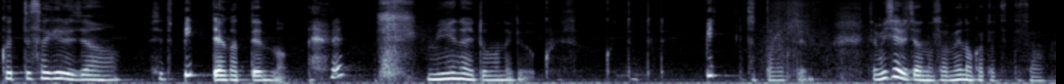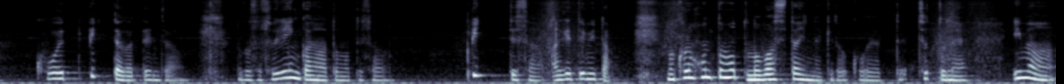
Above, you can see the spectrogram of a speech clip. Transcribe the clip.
こうやって下げるじゃん。そしてピッて上がってんの。見えないと思うんだけど。これさこうやってやってて。ピッてちょっと上がってんの。じゃミシェルちゃんのさ目の形ってさこうやってピッて上がってんじゃん。だかさそれいいんかなと思ってさ。ピッてさ上げてみた、まあ、これほんともっと伸ばしたいんだけどこうやって。ちょっとね今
